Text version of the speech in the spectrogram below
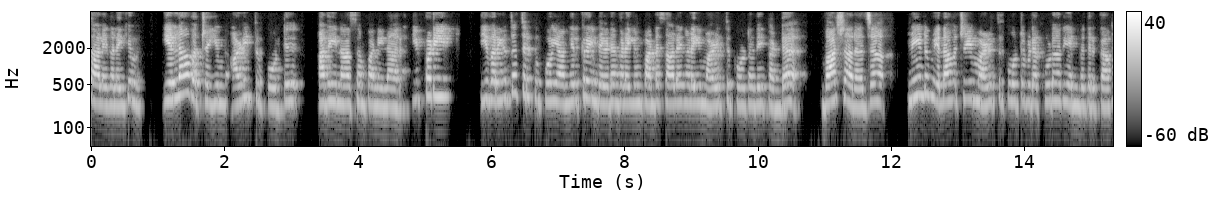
சாலைகளையும் எல்லாவற்றையும் அழித்து போட்டு அதை நாசம் பண்ணினார். இப்படி இவர் யுத்தத்திற்கு போய் அங்கிருக்கிற இந்த இடங்களையும் பண்டசாலைகளையும் அழித்து போட்டதை கண்ட பாஷா ராஜா மீண்டும் எல்லாவற்றையும் அழித்து போட்டுவிடக் கூடாது என்பதற்காக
